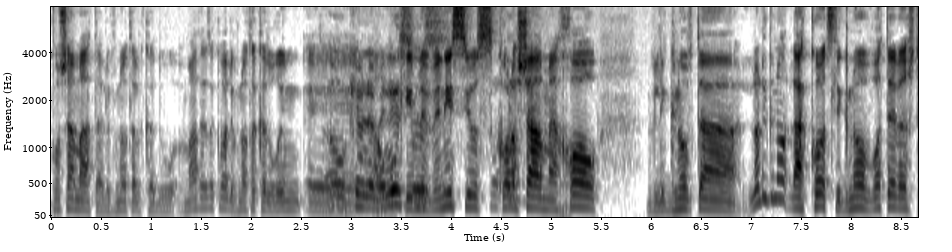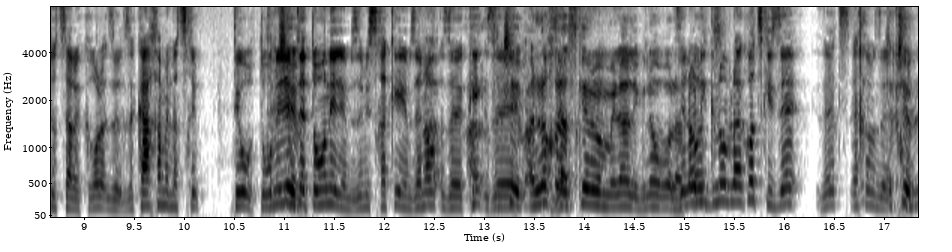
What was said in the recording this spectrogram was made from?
כמו שאמרת, לבנות על כדור, אמרת את זה כבר? לבנות על כדורים אה, ארוכים לווניסיוס, כל השאר מאחור, ולגנוב את ה... לא לגנוב, לעקוץ, לגנוב, ווטאבר, שתרצה לקרוא לזה, זה ככה מנצחים. תראו, טורנירים זה טורנירים, זה משחקים, זה לא... זה... תקשיב, אני לא יכול להסכים עם המילה לגנוב או לעקוץ. זה לא לגנוב לעקוץ, כי זה... איך קוראים לזה? תקשיב,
